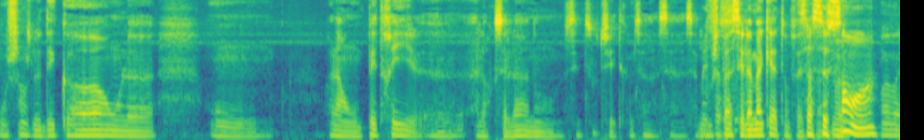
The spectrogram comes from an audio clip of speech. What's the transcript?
on change le décor, on le. On, voilà, on pétrit. euh, alors que celle-là, non, c'est tout de suite comme ça. Ça, ça bouge ça pas, c'est la maquette, en fait. Ça se Ouais. sent, hein, Ouais, ouais,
